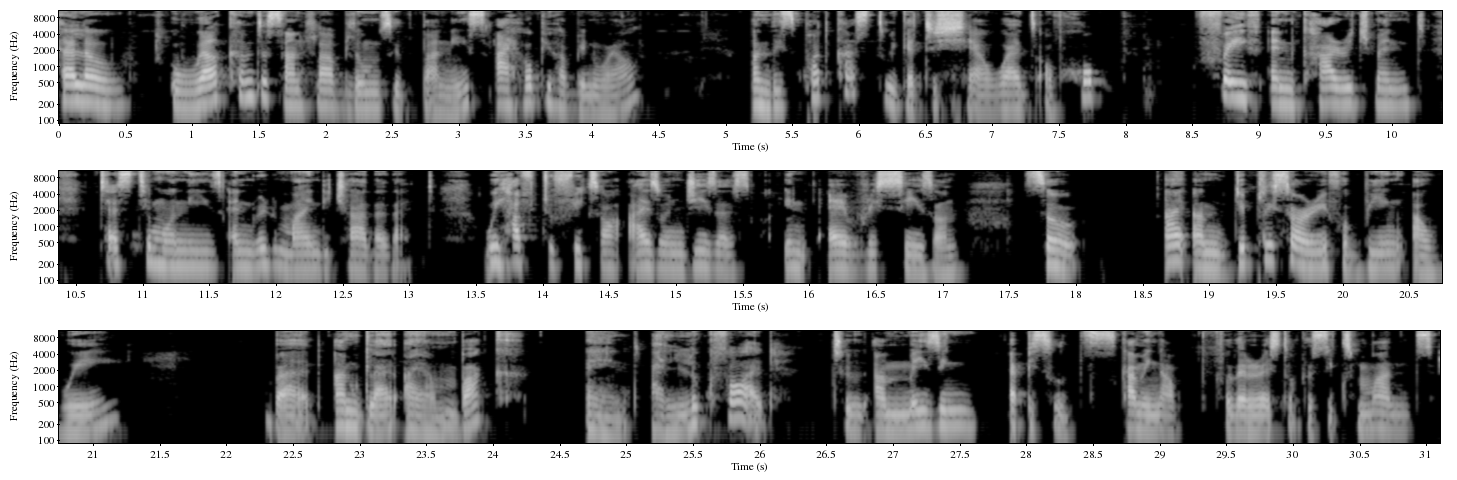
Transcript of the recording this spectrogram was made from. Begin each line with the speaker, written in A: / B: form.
A: Hello, welcome to Sunflower Blooms with Bunnies. I hope you have been well. On this podcast, we get to share words of hope, faith, encouragement, testimonies, and we remind each other that we have to fix our eyes on Jesus in every season. So, I am deeply sorry for being away, but I'm glad I am back and I look forward to amazing episodes coming up for the rest of the six months.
